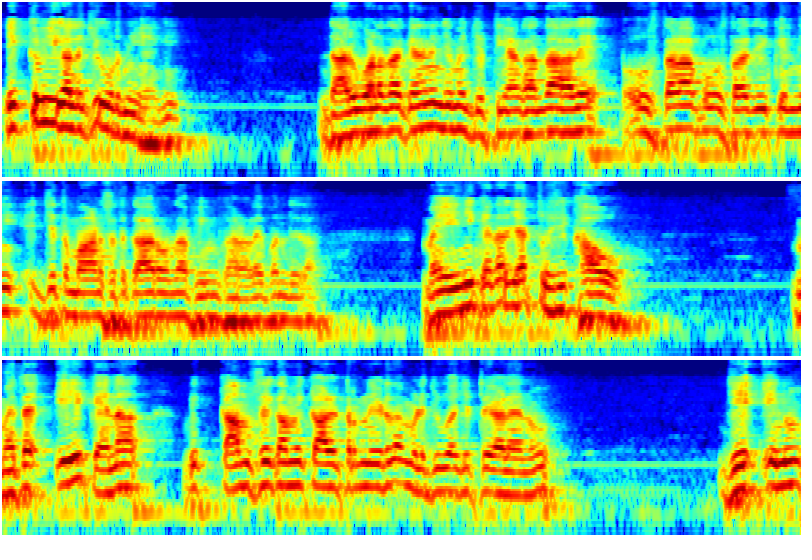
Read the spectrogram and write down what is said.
ਇੱਕ ਵੀ ਗੱਲ ਝੂਠ ਨਹੀਂ ਹੈਗੀ। ਦਾਰੂ ਵਾਲਾ ਤਾਂ ਕਹਿੰਦੇ ਨੇ ਜਿਵੇਂ ਜੁੱਤੀਆਂ ਖਾਂਦਾ ਹਲੇ ਪੋਸਤ ਵਾਲਾ ਪੋਸਤਾ ਦੀ ਕਿੰਨੀ ਇੱਜ਼ਤ ਮਾਣ ਸਤਿਕਾਰ ਹੁੰਦਾ ਫੀਮ ਖਾਣ ਵਾਲੇ ਬੰਦੇ ਦਾ ਮੈਂ ਇਹ ਨਹੀਂ ਕਹਿੰਦਾ ਯਾਰ ਤੁਸੀਂ ਖਾਓ ਮੈਂ ਤਾਂ ਇਹ ਕਹਿਣਾ ਵੀ ਕਮ ਸੇ ਕਮ ਇੱਕ ਅਲਟਰਨੇਟ ਦਾ ਮਿਲ ਜੂਗਾ ਚਿੱਟੇ ਵਾਲਿਆਂ ਨੂੰ ਜੇ ਇਹਨੂੰ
